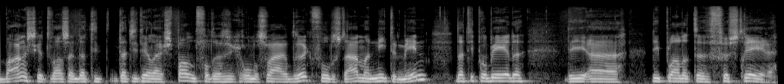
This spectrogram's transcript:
beangstigend was. En dat hij, dat hij het heel erg spannend vond en zich onder zware druk voelde staan. Maar niet te min dat hij probeerde die, uh, die plannen te frustreren.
